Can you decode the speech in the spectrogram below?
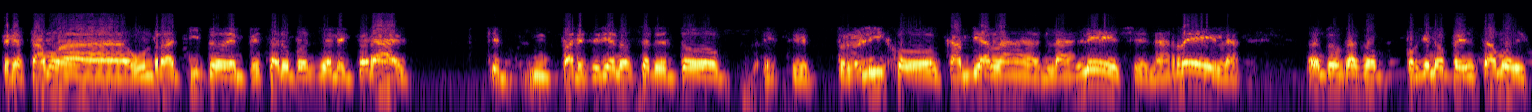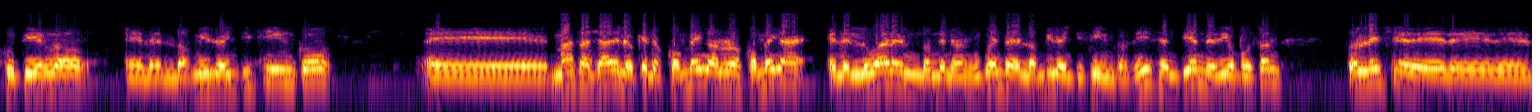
pero estamos a un ratito de empezar un proceso electoral que parecería no ser del todo este, prolijo cambiar las leyes, las reglas. En todo caso, ¿por qué no pensamos discutirlo en el 2025 eh, más allá de lo que nos convenga o no nos convenga en el lugar en donde nos encuentra en el 2025, ¿sí? ¿Se entiende? Digo, porque son, son leyes de,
